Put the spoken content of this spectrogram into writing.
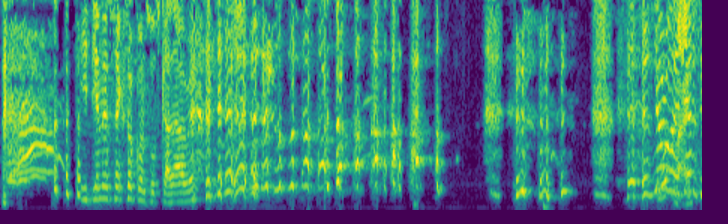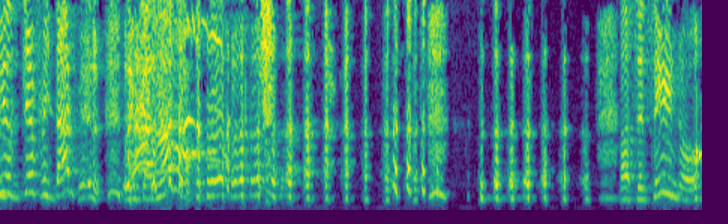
y tiene sexo con sus cadáveres. El diablo No de. Jersey es Jeffrey Dahmer, reencarnado. Asesino.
